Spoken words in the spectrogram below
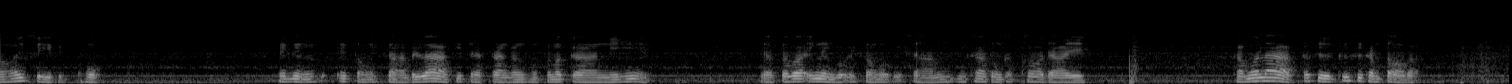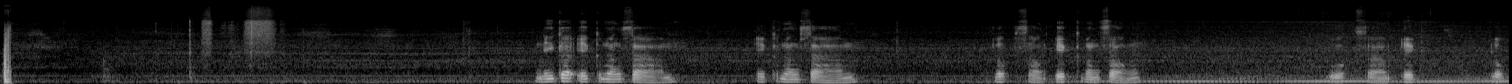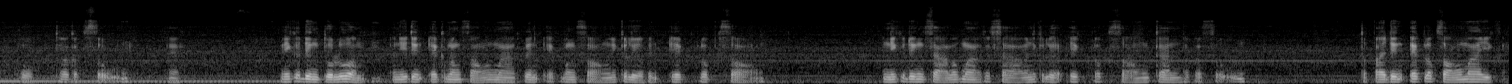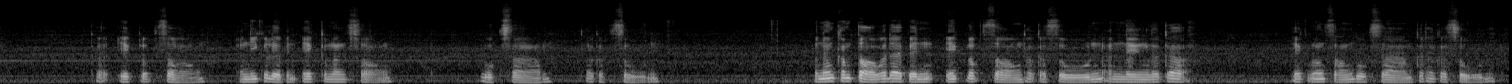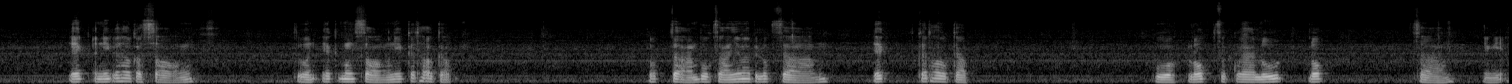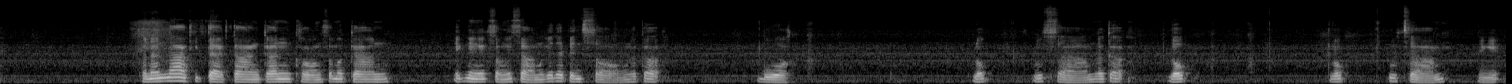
ร้อยสี่สิบหก x หนึ่ง x สอง x สามเป็นรากที่แตกต่างกันของสมการนี้ อยากทราบว่า x หนึ่งบวก x สองบวก x สามมีค่าตรงกับข้อใดคำว่ารากก็คือก็คือคำตอบอะอันนี้ก็ x กำลังสาม x กำลังสามลบสอง x กำลังสองบวกสาม x ลบหกเท่ากับศูนย์นะนี้ก็ดึงตัวร่วม อันนี้ดึง x กำลังสองออกมาเป็น x กำลังสองนี่ก็เหลือเป็น x ลบสองอันนี้ก็ดึงสามออกมาก็สามอันนี้ก็เหลือ x ลบสองเหมือนกันเท่ากับศูนย์ต่อไปดึง x ลบสองออกมาอีก ก็ x ลบสองอันนี้ก็เหลือเป็น x กำลังสองบวกสามเท่ากับศูนย์เพราะนั้นคำตอบก็ได้เป็น x ลบสองเท่ากับศูนย์อันหนึ่งแล้วก็ x กำลังสองบวกสามก็เท่ากับศูนย์ x อันนี้ก็เท่ากับสองส่วน x กำลังสองอันนี้ก็เท่ากับลบสามบวกสามยังมาเป็นลบสาม x ก็เท่ากับบวกลบสแควร์รูทลบสามอย่างนี้เพราะนั้นรากที่แตกต่างกันของสมการ x หนึ่ง x สอง x สามมันก็ได้เป็นสองแล้วก็บวก ลบรูทสามแล้วก็ลบ ลบรูทสามอย่างนี้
